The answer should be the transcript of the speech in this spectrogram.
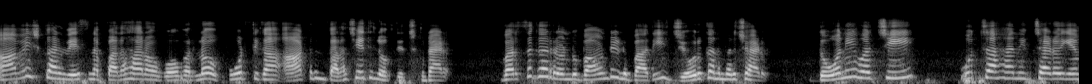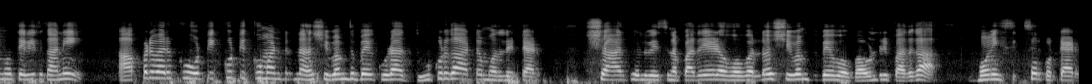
ఆవేష్ ఖాన్ వేసిన పదహారవ ఓవర్లో పూర్తిగా ఆటను తన చేతిలోకి తెచ్చుకున్నాడు. వరుసగా రెండు బౌండరీలు బాది జోరు కనబరిచాడు. ధోని వచ్చి ఉత్సాహాన్ని ఇచ్చాడో ఏమో తెలియదు కానీ అప్పటి వరకు టిక్కు టిక్కుమంటున్న శివం దుబే కూడా దూకుడుగా ఆటం మొదలెట్టాడు. శార్దుల్ వేసిన పదిహేడవ ఓవర్లో శివం దుబే ఓ బౌండరీ పదగా ధోని సిక్సర్ కొట్టాడు.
